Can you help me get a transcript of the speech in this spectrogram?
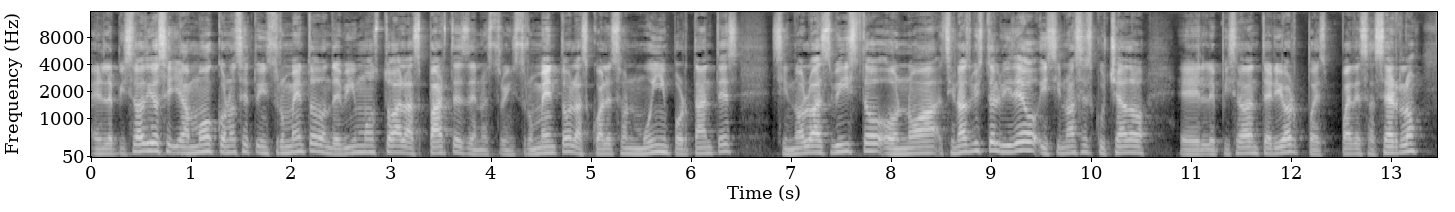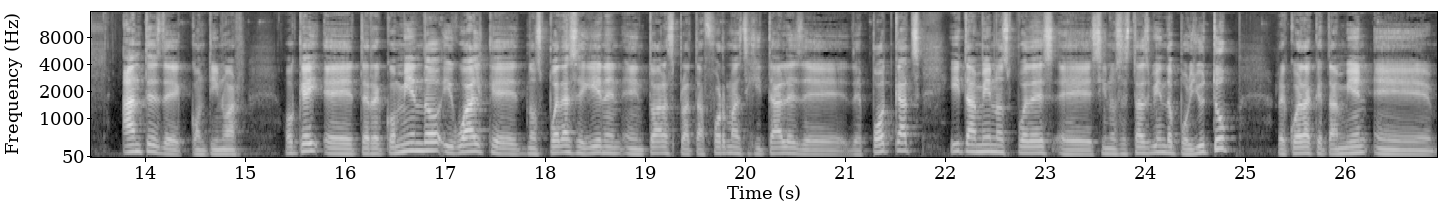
el episodio se llamó Conoce tu instrumento, donde vimos todas las partes de nuestro instrumento, las cuales son muy importantes. Si no lo has visto o no, si no has visto el video y si no has escuchado el episodio anterior, pues puedes hacerlo antes de continuar. Ok, eh, te recomiendo igual que nos puedas seguir en, todas las plataformas digitales de, podcasts y también nos puedes, eh, si nos estás viendo por YouTube, recuerda que también eh,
